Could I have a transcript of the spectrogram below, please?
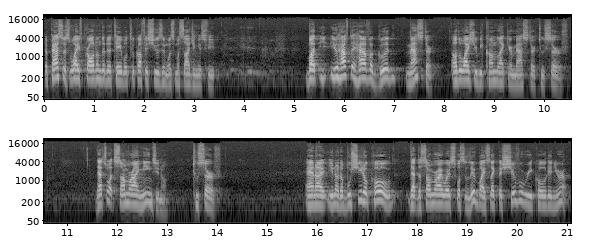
The pastor's wife crawled under the table, took off his shoes, and was massaging his feet. But you have to have a good master. Otherwise, you become like your master to serve. That's what samurai means, you know, to serve. And, I, you know, the Bushido code that the samurai were supposed to live by, it's like the chivalry code in Europe.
